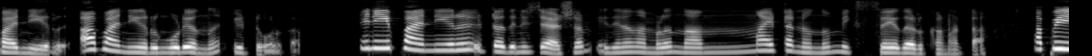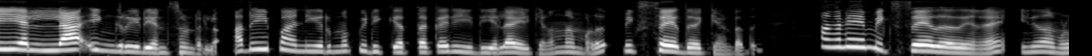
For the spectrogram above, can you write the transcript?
പനീർ. ആ പനീറും കൂടി ഒന്ന് ഇട്ട് കൊടുക്കാം. ഇനി ഈ പനീർ ഇട്ടതിന് ശേഷം ഇതിനെ നമ്മൾ നന്നായിട്ട് തന്നെ ഒന്ന് മിക്സ് ചെയ്തെടുക്കണം കേട്ടോ അപ്പോൾ ഈ എല്ലാ ഇൻഗ്രീഡിയൻസും ഉണ്ടല്ലോ അത് ഈ പനീർമ പിടിക്കത്തക്ക രീതിയിലായിരിക്കണം നമ്മൾ മിക്സ് ചെയ്ത് വെക്കേണ്ടത്. അങ്ങനെ മിക്സ് ചെയ്തതിനെ ഇനി നമ്മൾ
